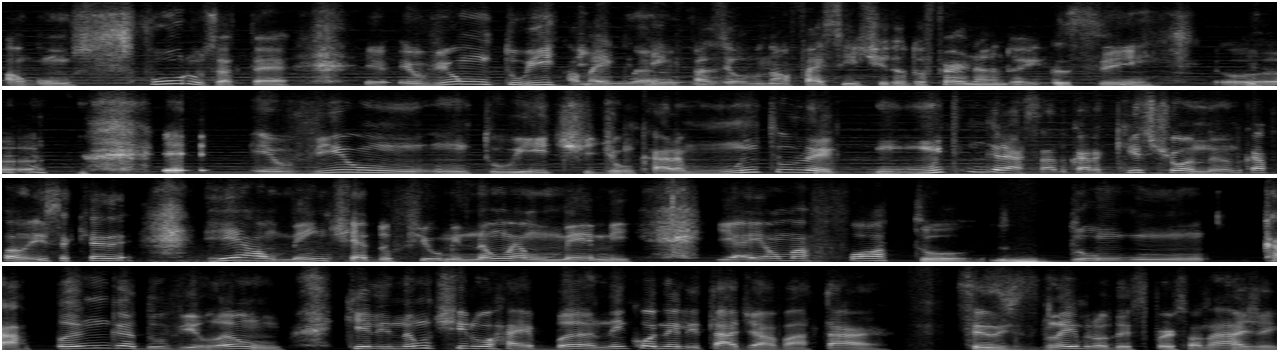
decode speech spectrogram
alguns furos até. Eu, eu vi um tweet. Calma aí que tem que fazer o não faz sentido do Fernando aí. Sim. eu, eu vi um, um, tweet de um cara muito, muito engraçado, o cara questionando, o cara falando, isso aqui é, realmente é do filme, não é um meme. E aí é uma foto de um capanga do vilão que ele não tira o Ray-Ban nem quando ele tá de Avatar. Vocês lembram desse personagem?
